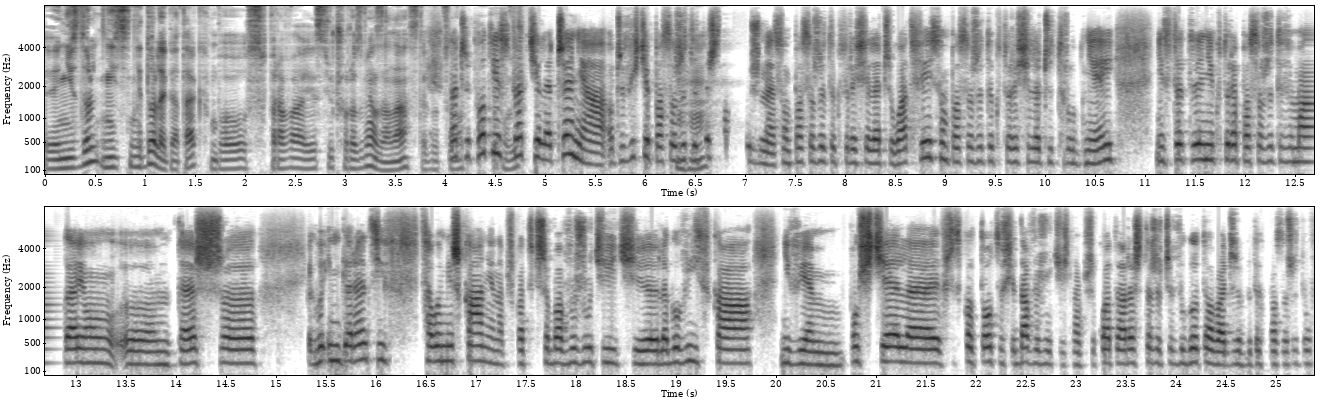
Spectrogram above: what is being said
y, nic, do, nic nie dolega, tak? Bo sprawa jest już rozwiązana z tego, co Znaczy kot jest w trakcie leczenia. Oczywiście pasożyty Mhm. też są różne. Są pasożyty, które się leczy łatwiej, są pasożyty, które się leczy trudniej. Niestety niektóre pasożyty wymagają em, też e, jakby ingerencji w całe mieszkanie. Na przykład trzeba wyrzucić e, legowiska, nie wiem, pościele, wszystko to, co się da wyrzucić na przykład, a resztę rzeczy wygotować, żeby tych pasożytów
